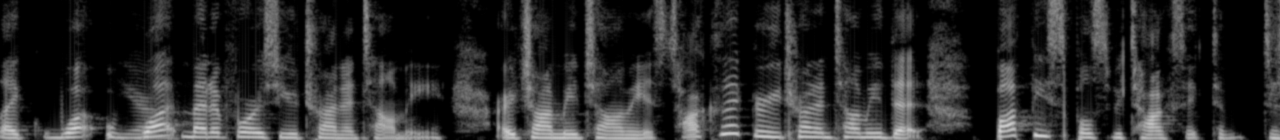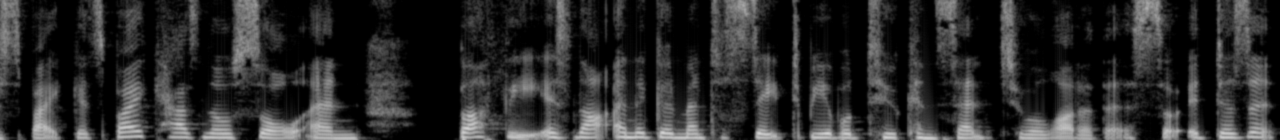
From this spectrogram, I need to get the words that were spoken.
Like what yeah. what metaphors are you trying to tell me? Are you trying to telling me it's toxic? Or are you trying to tell me that Buffy's supposed to be toxic to, to Spike? And Spike has no soul and Buffy is not in a good mental state to be able to consent to a lot of this. So it doesn't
